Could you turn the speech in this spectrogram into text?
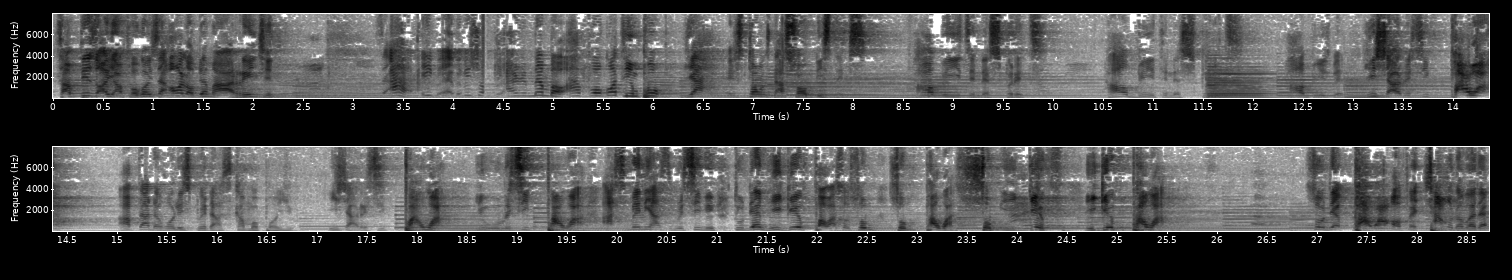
some things all you have forgotten, say all of them are arranging. Say, ah, Bishop, I remember, I forgot him. Yeah, it's tongues that solve these things. How be it in the spirit? How be it in the spirit? Ye shall receive power after the Holy Spirit has come upon you. Ye shall receive power. You will receive power. As many as receive it, to them he gave power. So some some power. Some he gave. He gave power. So the power of a child over there,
